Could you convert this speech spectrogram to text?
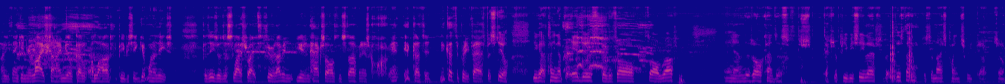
or you think in your lifetime you'll cut a lot of PVC, get one of these. Because these will just slice right through it. I've been using hacksaws and stuff, and it's and it cuts it. It cuts it pretty fast, but still, you got to clean up the edges because it's all it's all rough, and there's all kinds of extra PVC left. But this thing, just a nice, clean, sweet cut. So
